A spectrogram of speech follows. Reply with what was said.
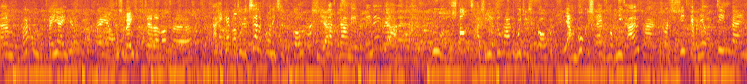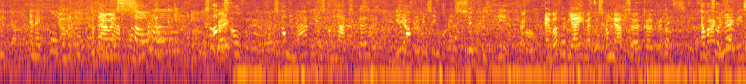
Ehm, waarom ben jij hier vandaag? Kan je ons een beetje vertellen wat... eh, nou, ik heb natuurlijk zelf gewoon iets te verkopen. Ja. Laten we daarmee beginnen. Ja. Ja. boerenverstand, als je hier naartoe gaat, dan moet je iets verkopen. Ja. Een boek geschreven is nog niet uit, maar zoals je ziet, Scandinavische keuken. Heel Ja. makkelijk, heel simpel en super inspirerend. En wat heb jij met de Scandinavische keuken? Dat Nou, wat zo leuk is,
